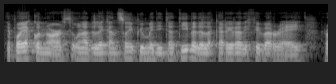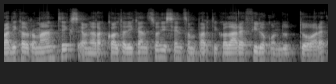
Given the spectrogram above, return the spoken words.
E poi ecco North, una delle canzoni più meditative della carriera di Fever Ray. Radical Romantics è una raccolta di canzoni senza un particolare filo conduttore,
